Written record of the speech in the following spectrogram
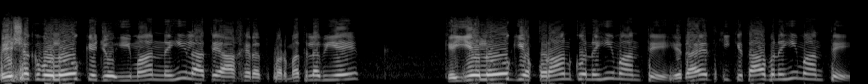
بے شک وہ لوگ کہ جو ایمان نہیں لاتے آخرت پر مطلب یہ کہ یہ لوگ یہ قرآن کو نہیں مانتے، ہدایت کی کتاب نہیں مانتے۔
